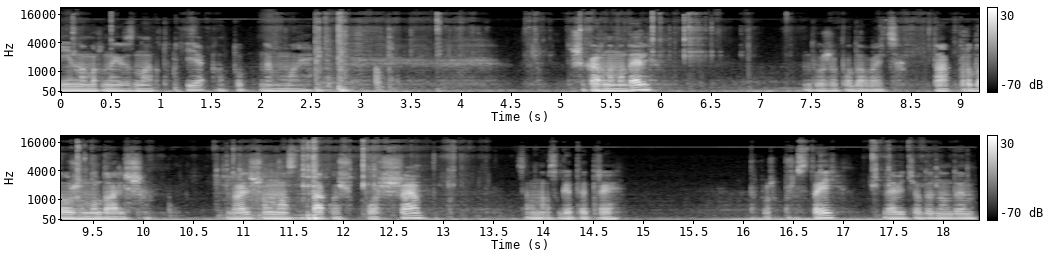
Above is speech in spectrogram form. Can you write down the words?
І номерний знак тут є, а тут немає. Шикарна модель. Дуже подобається. Так, продовжимо далі. Далі у нас також Porsche. Це у нас GT3 Пр- простий 911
